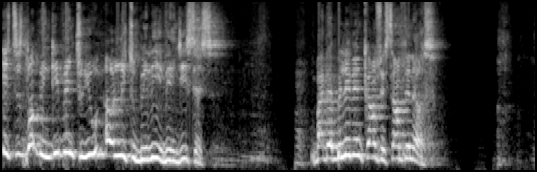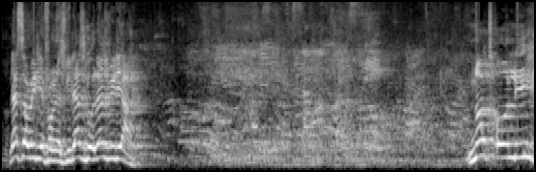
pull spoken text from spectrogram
it has not been given to you only to believe in Jesus. But the believing comes with something else. Let's read it from the script. Let's go. Let's read it out. Not only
